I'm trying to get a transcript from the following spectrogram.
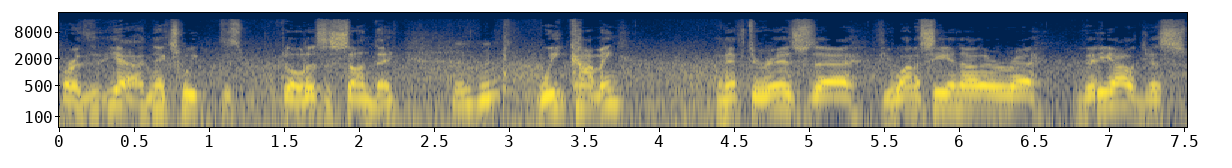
or th- yeah, next week. This, well, this is Sunday. Mm-hmm. Week coming, and if there is, uh, if you want to see another uh, video, just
